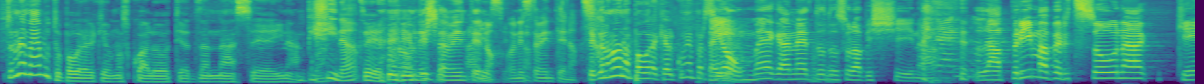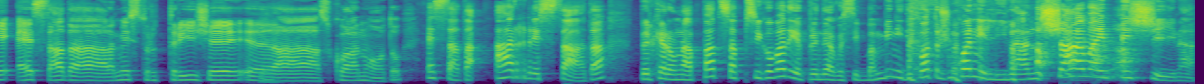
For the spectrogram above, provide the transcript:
tu non hai mai avuto paura che uno squalo ti azzannasse in acqua? In piscina? Sì. No, onestamente Ah, no, sì. onestamente no. Secondo me è una paura che alcune persone. Io ho un mega aneddoto sulla piscina. La prima persona che è stata la mia istruttrice eh, a scuola nuoto è stata arrestata perché era una pazza psicopatica che prendeva questi bambini di 4-5 anni e li lanciava in piscina.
